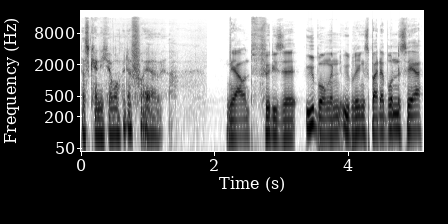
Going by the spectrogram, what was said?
das kenne ich aber auch mit der Feuerwehr. Ja, und für diese Übungen übrigens bei der Bundeswehr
